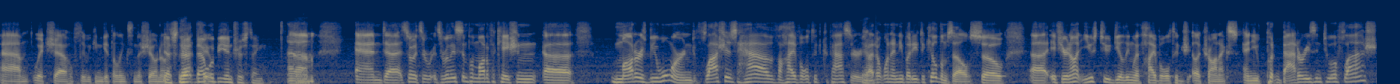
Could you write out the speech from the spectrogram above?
um, which uh, hopefully we can get the links in the show notes. Yes, for that, that would be interesting. Um, and uh, so it's a it's a really simple modification. Uh, modders be warned flashes have high voltage capacitors Yeah. i don't want anybody to kill themselves so uh, if you're not used to dealing with high voltage electronics and you've put batteries into a flash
